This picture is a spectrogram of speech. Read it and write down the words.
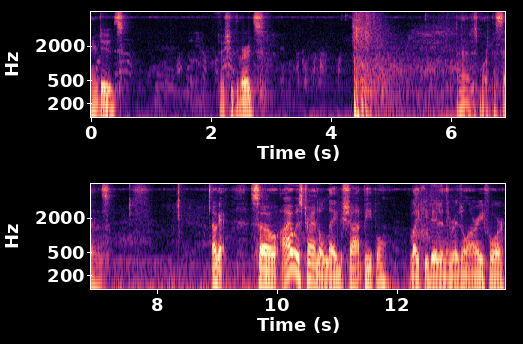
They're dudes. Do I shoot the birds? Uh, just more pesetas. Okay, so I was trying to leg shot people like you did in the original RE4.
